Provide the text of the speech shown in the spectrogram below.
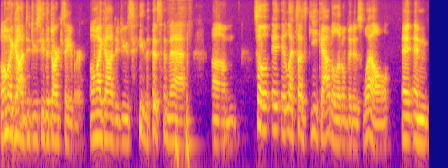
oh my god did you see the dark saber oh my god did you see this and that um, so it, it, lets us geek out a little bit as well and, and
